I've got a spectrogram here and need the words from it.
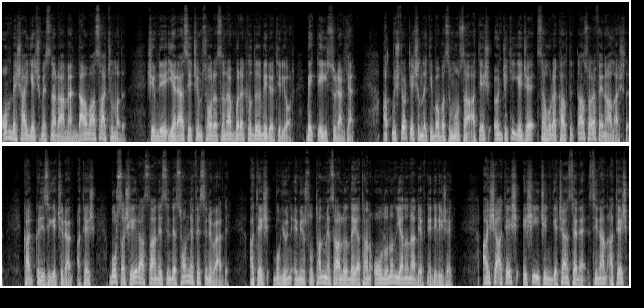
15 ay geçmesine rağmen davası açılmadı. Şimdi yerel seçim sonrasına bırakıldığı belirtiliyor. Bekleyiş sürerken. 64 yaşındaki babası Musa Ateş önceki gece sahura kalktıktan sonra fenalaştı. Kalp krizi geçiren Ateş, Bursa Şehir Hastanesi'nde son nefesini verdi. Ateş bugün Emir Sultan mezarlığında yatan oğlunun yanına defnedilecek. Ayşe Ateş eşi için geçen sene Sinan Ateş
